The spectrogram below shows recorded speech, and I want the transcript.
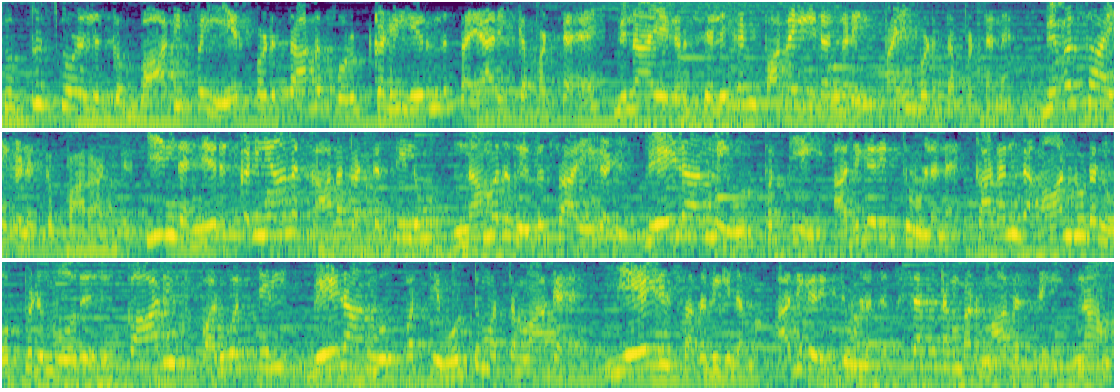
சுற்றுச்சூழலுக்கு பாதிப்பை ஏற்படுத்தாத பொருட்களில் இருந்து தயாரிக்கப்பட்ட விநாயகர் சிலைகள் பல இடங்களில் பயன்படுத்தப்பட்டன. விவசாயிகளுக்கு பாராட்டு. இந்த நெருக்கடியான காலகட்டத்திலும் நமது விவசாயிகள் வேளாண்மை உற்பத்தியை அதிகரித்து உள்ளனர் கடந்த ஆண்டுடன் ஒப்பிடும்போது காரிஃப் பருவத்தில் வேளாண் உற்பத்தி ஒட்டுமொத்தமாக ஏழு சதவிகிதம் அதிகரித்துள்ளது. செப்டம்பர் மாதத்தை நாம்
